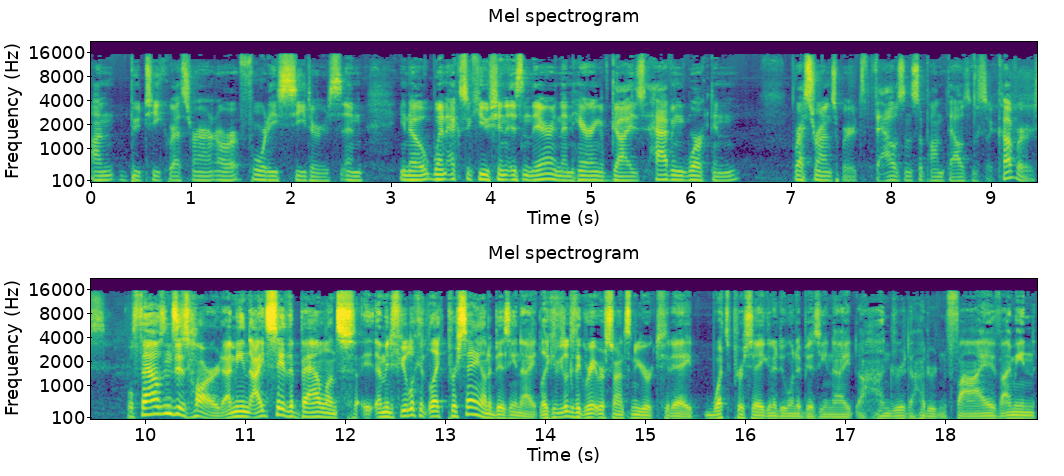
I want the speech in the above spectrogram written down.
on boutique restaurant or 40 seaters. And, you know, when execution isn't there, and then hearing of guys having worked in restaurants where it's thousands upon thousands of covers. Well, thousands is hard. I mean, I'd say the balance. I mean, if you look at like per se on a busy night, like if you look at the great restaurants in New York today, what's per se going to do on a busy night? 100, 105. I mean,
